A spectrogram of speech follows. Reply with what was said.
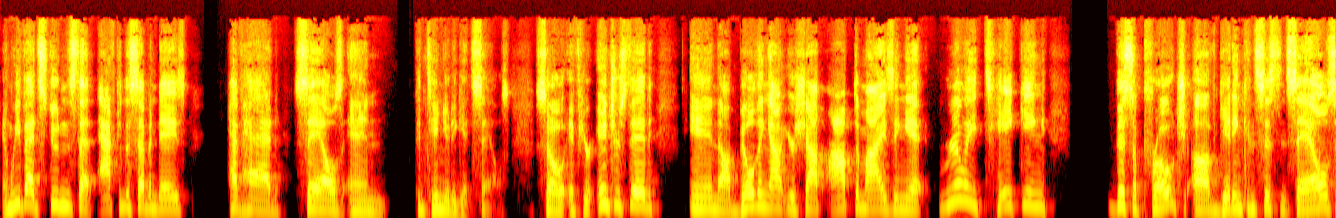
And we've had students that after the seven days have had sales and continue to get sales. So if you're interested in uh, building out your shop, optimizing it, really taking this approach of getting consistent sales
